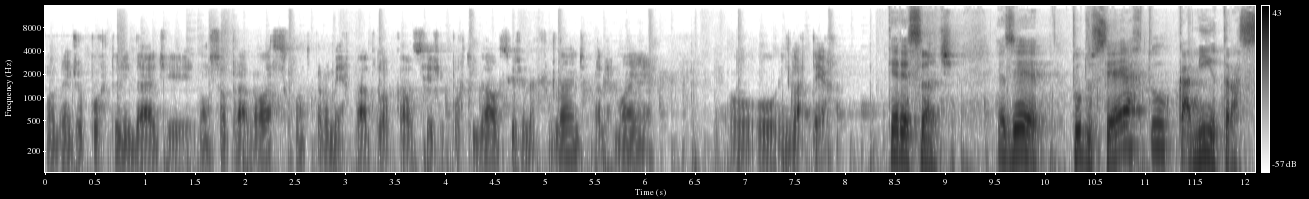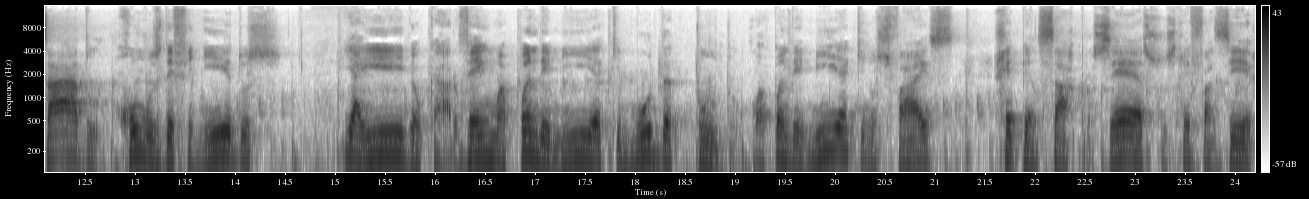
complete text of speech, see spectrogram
uma grande oportunidade não só para nós, quanto para o mercado local, seja em Portugal, seja na Finlândia, na Alemanha ou, ou Inglaterra. Interessante. Quer dizer, tudo certo, caminho traçado, rumos definidos, e aí, meu caro, vem uma pandemia que muda tudo. Uma pandemia que nos faz repensar processos, refazer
